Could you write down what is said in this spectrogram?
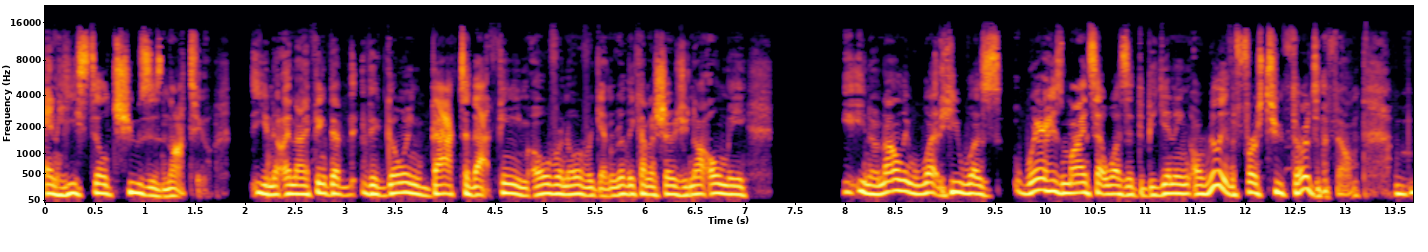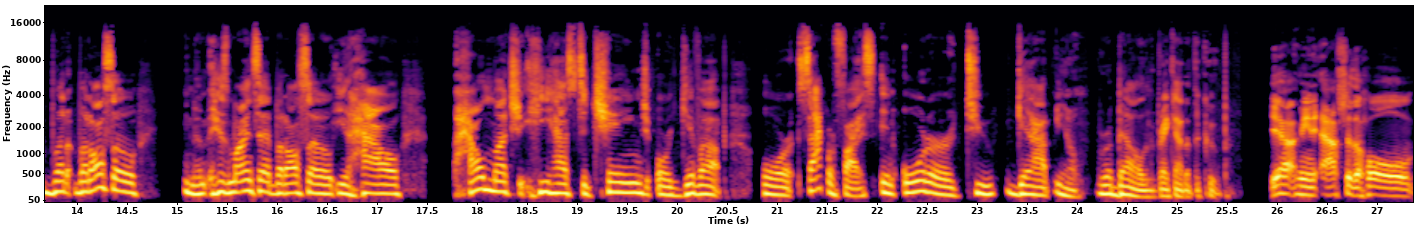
and he still chooses not to you know, and I think that the going back to that theme over and over again really kind of shows you not only you know, not only what he was, where his mindset was at the beginning, or really the first two thirds of the film, but but also, you know, his mindset, but also you know, how how much he has to change or give up or sacrifice in order to get out, you know, rebel and break out of the coop. Yeah, I mean, after the whole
